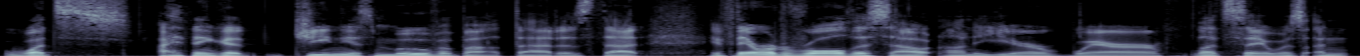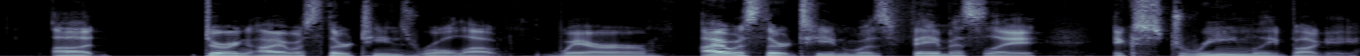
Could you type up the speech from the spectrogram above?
what's i think a genius move about that is that if they were to roll this out on a year where let's say it was an uh, during ios 13's rollout where ios 13 was famously extremely buggy.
